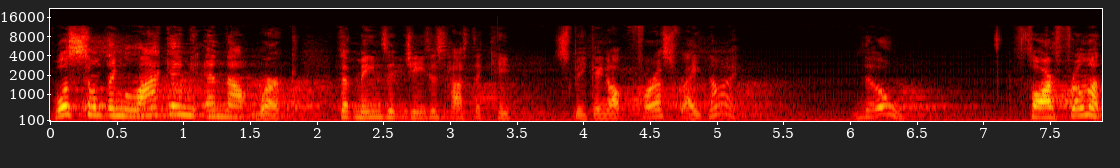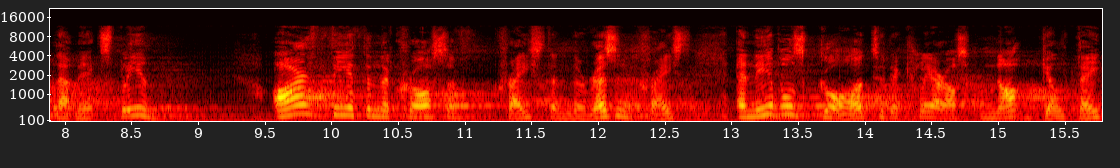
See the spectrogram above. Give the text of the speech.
Was something lacking in that work that means that Jesus has to keep speaking up for us right now? No. Far from it, let me explain. Our faith in the cross of Christ and the risen Christ enables God to declare us not guilty,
